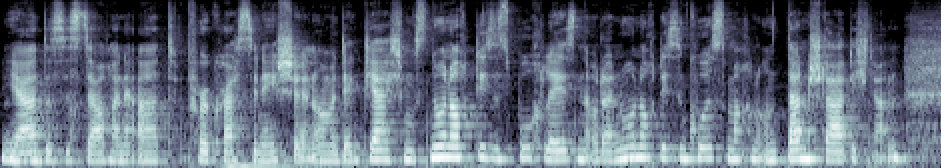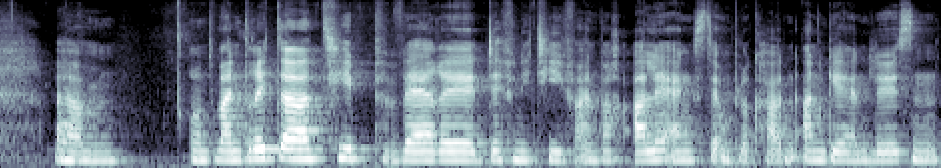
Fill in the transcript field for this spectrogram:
Ja, mhm. das ist auch eine Art Procrastination. Und man denkt, ja, ich muss nur noch dieses Buch lesen oder nur noch diesen Kurs machen und dann starte ich dann. Ja. Ähm, und mein dritter Tipp wäre definitiv einfach alle Ängste und Blockaden angehen, lösen.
